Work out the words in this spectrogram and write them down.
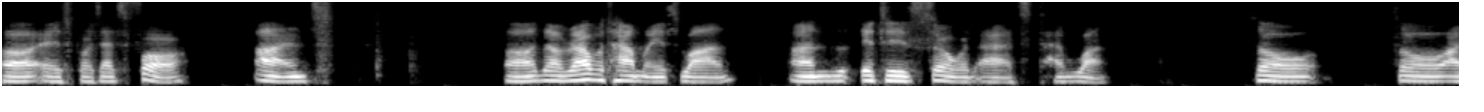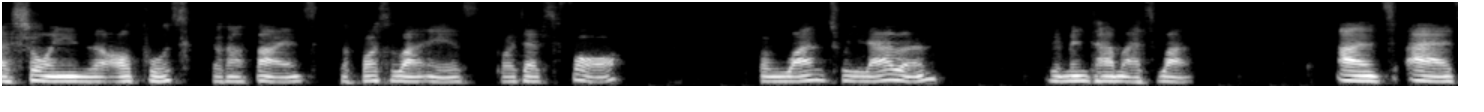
uh, is process four, and uh, the arrival time is one, and it is served at time one. So so I show in the output, you can find the first one is process four, from one to 11, remain time as one. And at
